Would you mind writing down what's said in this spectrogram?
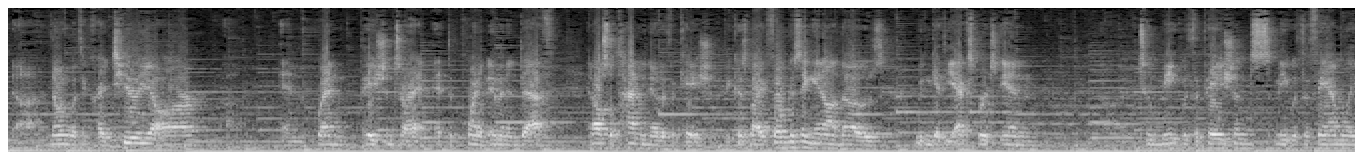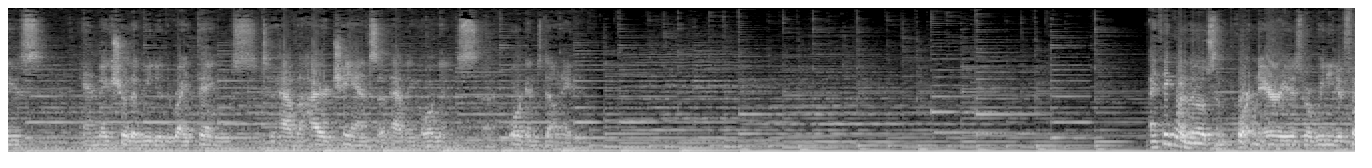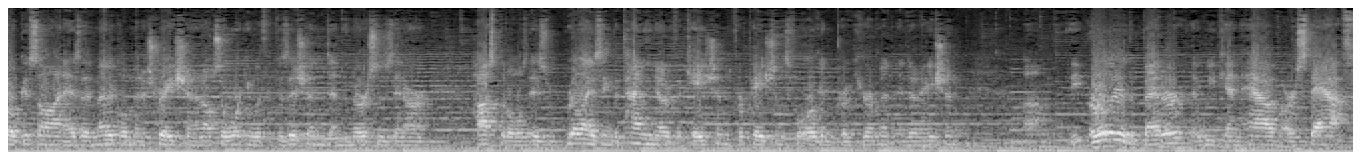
uh, knowing what the criteria are uh, and when patients are at the point of imminent death and also timely notification because by focusing in on those we can get the experts in uh, to meet with the patients, meet with the families, and make sure that we do the right things to have a higher chance of having organs, uh, organs donated. I think one of the most important areas where we need to focus on as a medical administration and also working with the physicians and the nurses in our hospitals is realizing the timely notification for patients for organ procurement and donation. Um, the earlier the better that we can have our staff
